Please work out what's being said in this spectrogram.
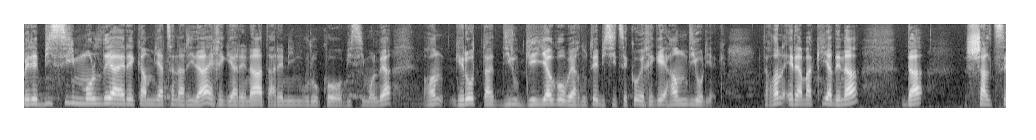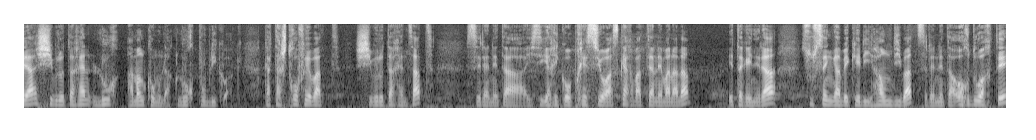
Bere bizi moldea ere kanbiatzen ari da, erregearena eta haren inguruko bizi moldea. Horren, gero eta diru gehiago behar dute bizitzeko errege handi horiek. Eta horren, erabakia dena da saltzea Sibrotarren lur aman komunak, lur publikoak. Katastrofe bat Sibrotarren zat, zeren eta izigarriko presio azkar batean emana da. Eta gainera, zuzengabekeri haundi bat, zeren eta ordu arte,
